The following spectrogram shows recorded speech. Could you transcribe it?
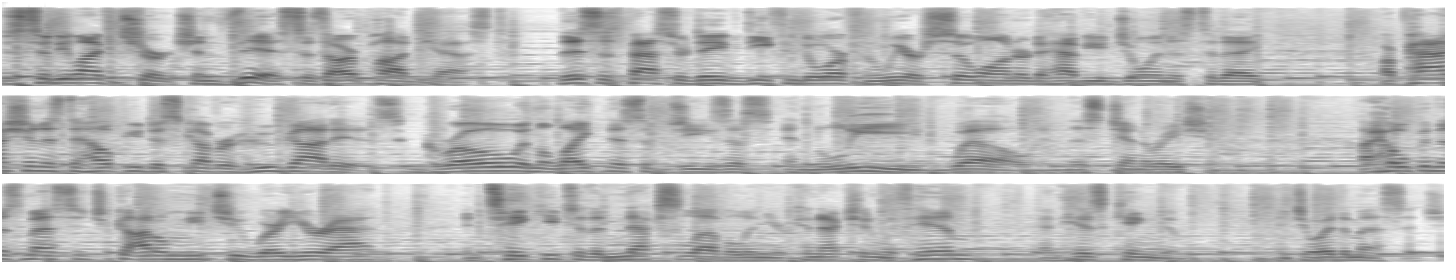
to City Life Church, and this is our podcast. This is Pastor Dave Diefendorf, and we are so honored to have you join us today. Our passion is to help you discover who God is, grow in the likeness of Jesus, and lead well in this generation. I hope in this message, God will meet you where you're at and take you to the next level in your connection with Him and His kingdom. Enjoy the message.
